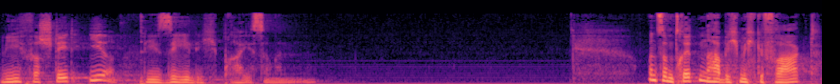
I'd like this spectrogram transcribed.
Wie versteht ihr die Seligpreisungen? Und zum Dritten habe ich mich gefragt,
